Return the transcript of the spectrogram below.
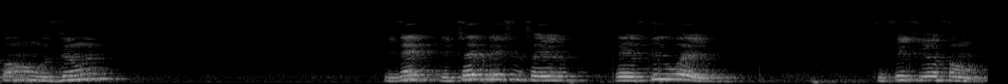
phone was doing. The, the technician said there's two ways to fix your phone.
